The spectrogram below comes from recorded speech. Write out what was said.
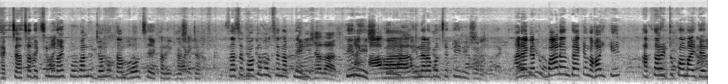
এক চাচা দেখছি মনে হয় কোরবানির জন্য দাম বলছে এখানে খাসিটা চাচা কত বলছেন আপনি তিরিশ আর ইনারা বলছে তিরিশ আর এক একটু বাড়েন দেখেন হয় কি আপনারা একটু কমাই দেন।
